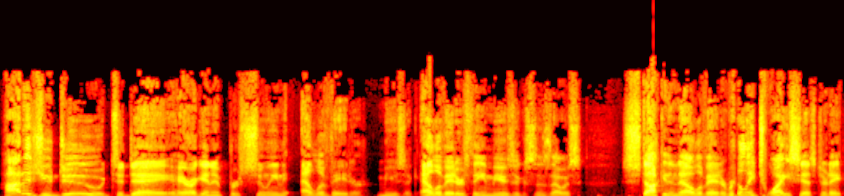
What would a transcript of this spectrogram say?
How did you do today, Harrigan, in pursuing elevator music, elevator theme music, since I was stuck in an elevator really twice yesterday,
